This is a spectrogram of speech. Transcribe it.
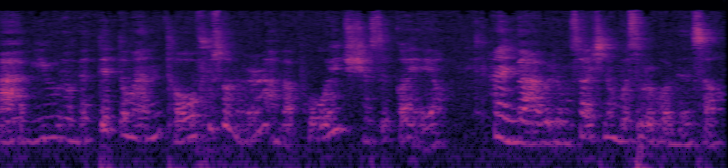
아합 이후로 몇 대 동안 더 후손을 아마 보호해 주셨을 거예요. 하나님의 아합을 용서하시는 모습을 보면서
